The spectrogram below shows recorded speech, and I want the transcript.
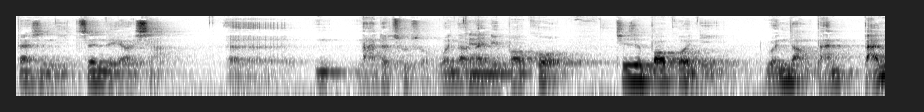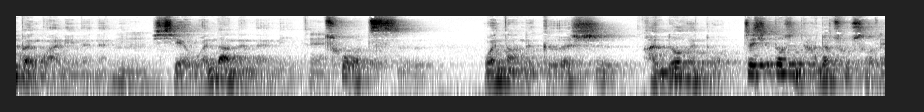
但是你真的要想，呃，拿得出手，文档能力包括，其实包括你文档版版本管理的能力，写文档的能力，措辞，文档的格式，很多很多，这些都是拿得出手的。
